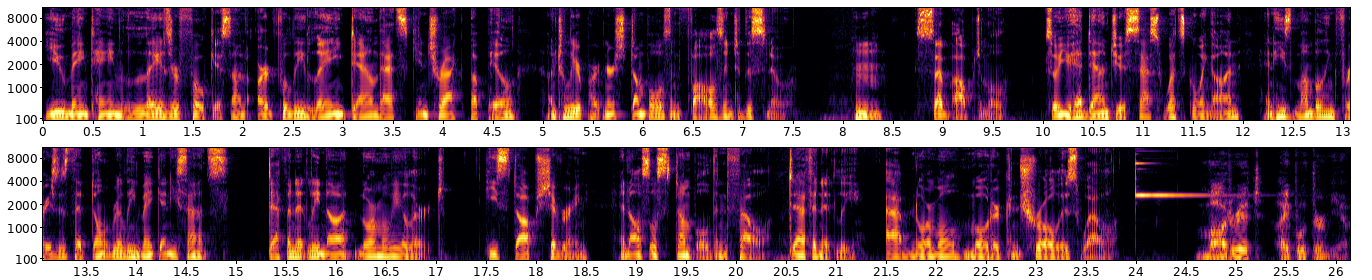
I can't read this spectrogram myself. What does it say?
you maintain laser focus on artfully laying down that skin track uphill until your partner stumbles and falls into the snow. Hmm, suboptimal. So you head down to assess what's going on, and he's mumbling phrases that don't really make any sense. Definitely not normally alert. He stopped shivering and also stumbled and fell. Definitely abnormal motor control as well. Moderate hypothermia.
